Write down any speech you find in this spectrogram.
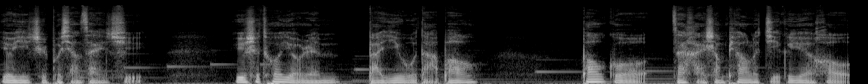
又一直不想再去，于是托友人把衣物打包，包裹在海上漂了几个月后，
